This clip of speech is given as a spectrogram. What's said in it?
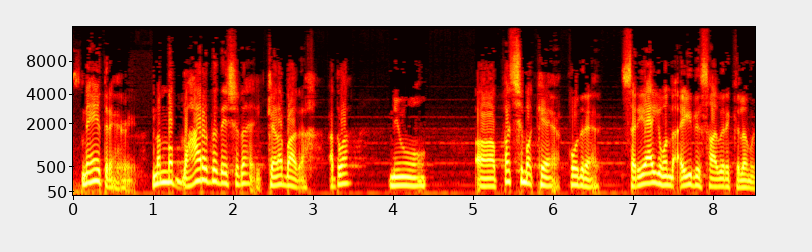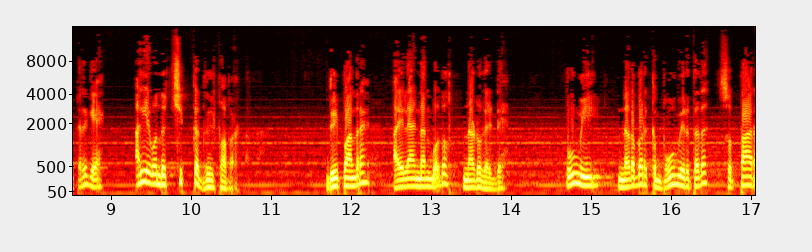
ಸ್ನೇಹಿತರೆ, ನಮ್ಮ ಭಾರತ ದೇಶದ ಕೆಳಭಾಗ, ಅಥವಾ ನೀವು ಪಶ್ಚಿಮಕ್ಕೆ ಹೋದರೆ ಸರಿಯಾಗಿ ಒಂದು ಐದು ಸಾವಿರ ಕಿಲೋಮೀಟರ್ಗೆ ಅಲ್ಲಿ ಒಂದು ಚಿಕ್ಕ ದ್ವೀಪ ಬರ್ತದೆ ದ್ವೀಪ ಅಂದರೆ ಐಲ್ಯಾಂಡ್ ಅನ್ಬೋದು, ನಡುಗಡ್ಡೆ. ಭೂಮಿ, ನಡಬರ್ಕ ಭೂಮಿ ಇರ್ತದೆ, ಸುತ್ತಾರ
